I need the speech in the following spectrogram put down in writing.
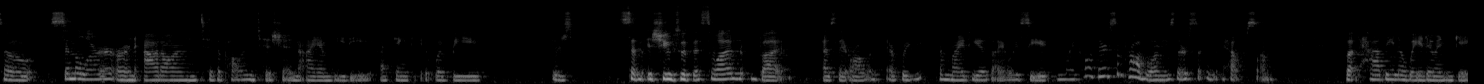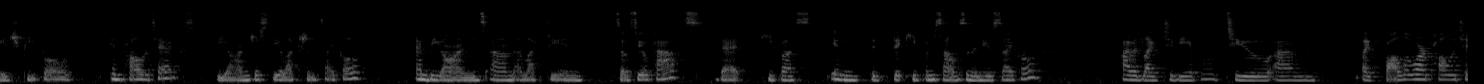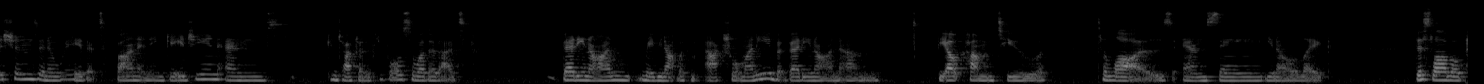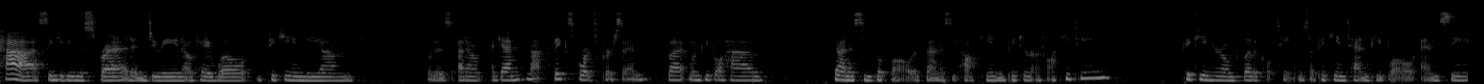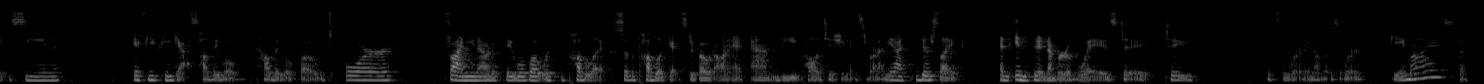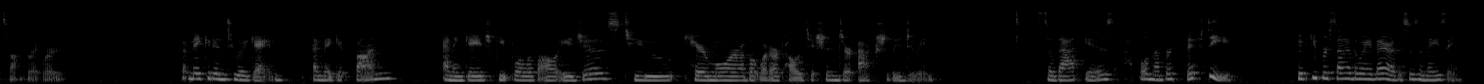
So, similar or an add on to the politician IMBD, I think it would be there's some issues with this one, but as there are with every, every ideas I always see, I'm like, oh, there's some problems, there's some, it helps some. But having a way to engage people in politics beyond just the election cycle and beyond um, electing sociopaths that keep us in the, that keep themselves in the news cycle i would like to be able to um, like follow our politicians in a way that's fun and engaging and can talk to other people. So whether that's betting on maybe not with actual money but betting on um, the outcome to to laws and saying you know like this law will pass and giving the spread and doing okay well picking the um what is i don't again not big sports person but when people have fantasy football or fantasy hockey and you pick your own hockey team picking your own political team so picking 10 people and see, seeing if you can guess how they will how they will vote or finding out if they will vote with the public so the public gets to vote on it and the politician gets to vote. I mean I, there's like an infinite number of ways to to what's the word? I know there's a word gameize? That's not the right word. But make it into a game and make it fun and engage people of all ages to care more about what our politicians are actually doing. So that is apple number 50. 50% of the way there. This is amazing.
